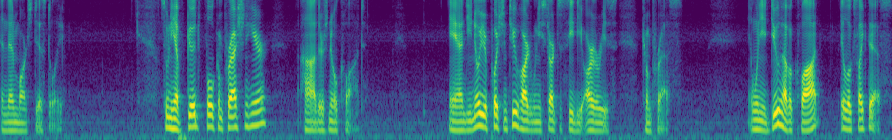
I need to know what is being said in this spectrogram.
and then march distally. So when you have good full compression here, uh, there's no clot. And you know you're pushing too hard when you start to see the arteries compress. And when you do have a clot, it looks like this.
